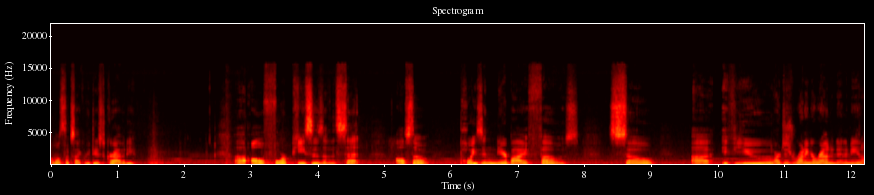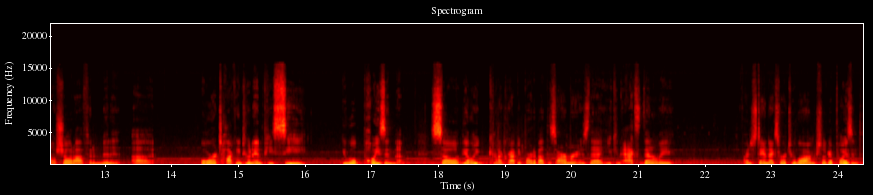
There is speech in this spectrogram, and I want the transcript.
Almost looks like reduced gravity. Uh, all four pieces of the set also poison nearby foes. So uh, if you are just running around an enemy, and I'll show it off in a minute, uh, or talking to an NPC, you will poison them. So the only kind of crappy part about this armor is that you can accidentally, if I just stand next to her too long, she'll get poisoned.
